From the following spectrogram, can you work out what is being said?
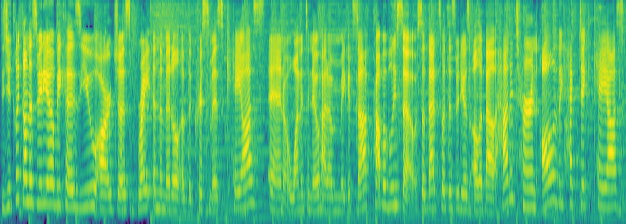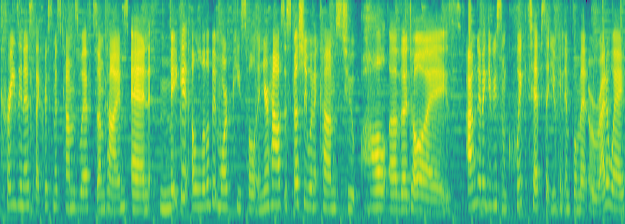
Did you click on this video because you are just right in the middle of the Christmas chaos and wanted to know how to make it stop? Probably so. So that's what this video is all about, how to turn all of the hectic chaos, craziness that Christmas comes with sometimes and make it a little bit more peaceful in your house, especially when it comes to all of the toys. I'm gonna give you some quick tips that you can implement right away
